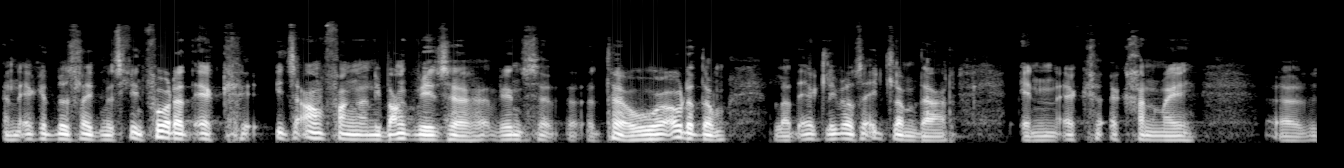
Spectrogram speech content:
En ek het besluit miskien voordat ek iets aanvang aan die bankwese wens te hoe ouderdom laat ek liewer as uitklim daar en ek ek gaan my uh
